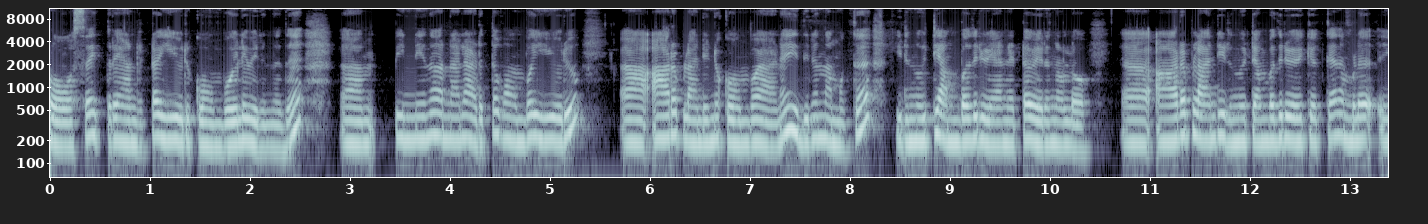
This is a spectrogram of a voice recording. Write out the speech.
റോസ ഇത്രയാണ് കേട്ടോ ഈ ഒരു കോംബോയിൽ വരുന്നത്. പിന്നെയെന്ന് പറഞ്ഞാൽ അടുത്ത കോംബോ ഈ ഒരു ആറ് പ്ലാന്റിന്റെ കോംബോ ആണ്. ഇതിന് നമുക്ക് ഇരുന്നൂറ്റി അമ്പത് രൂപയാണ് കേട്ടോ വരുന്നുള്ളൂ. ആറ് പ്ലാന്റ് ഇരുന്നൂറ്റമ്പത് രൂപയ്ക്കൊക്കെ നമ്മൾ ഈ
